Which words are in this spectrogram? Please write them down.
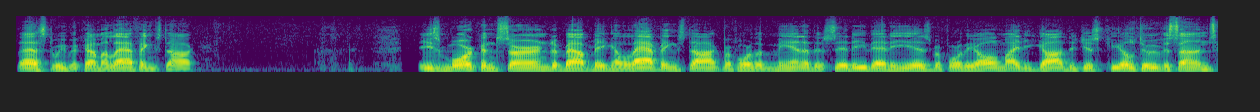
Lest we become a laughing stock He's more concerned about being a laughing stock before the men of the city than he is before the Almighty God that just killed two of his sons.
